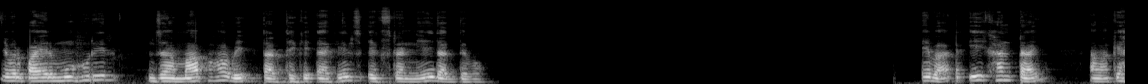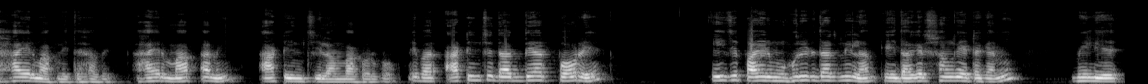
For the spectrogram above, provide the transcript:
এবার পায়ের মুহুরির যা মাপ হবে, তার থেকে এক ইঞ্চ এক্সট্রা নিয়েই দাগ দেব। এবার এইখানটায় আমাকে হায়ের মাপ নিতে হবে। হায়ের মাপ আমি আট ইঞ্চি লম্বা করব। এবার আট ইঞ্চি দাগ দেওয়ার পরে এই যে পায়ের মুহুরির দাগ নিলাম, এই দাগের সঙ্গে এটাকে আমি মিলিয়ে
